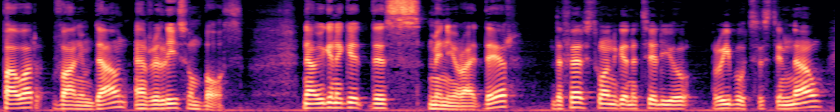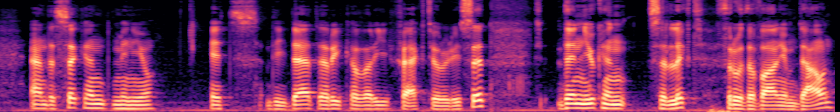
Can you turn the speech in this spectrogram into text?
Power, volume down and release on both. Now you're gonna get this menu right there. The first one gonna tell you reboot system now and the second menu it's the data recovery factory reset. Then you can select through the volume down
